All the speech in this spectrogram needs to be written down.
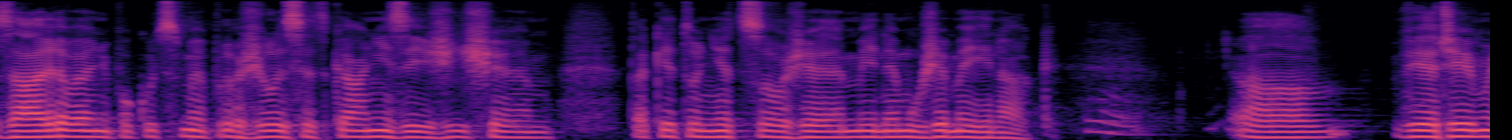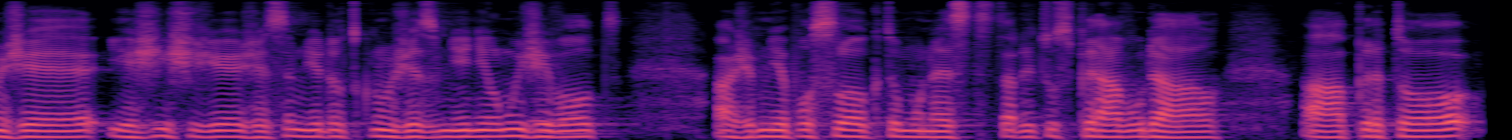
Zároveň, pokud jsme prožili setkání s Ježíšem, tak je to něco, že my nemůžeme jinak. Věřím, že Ježíš žije, že se mě dotknul, že změnil můj život a že mě poslal k tomu nést tady tu zprávu dál. A proto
